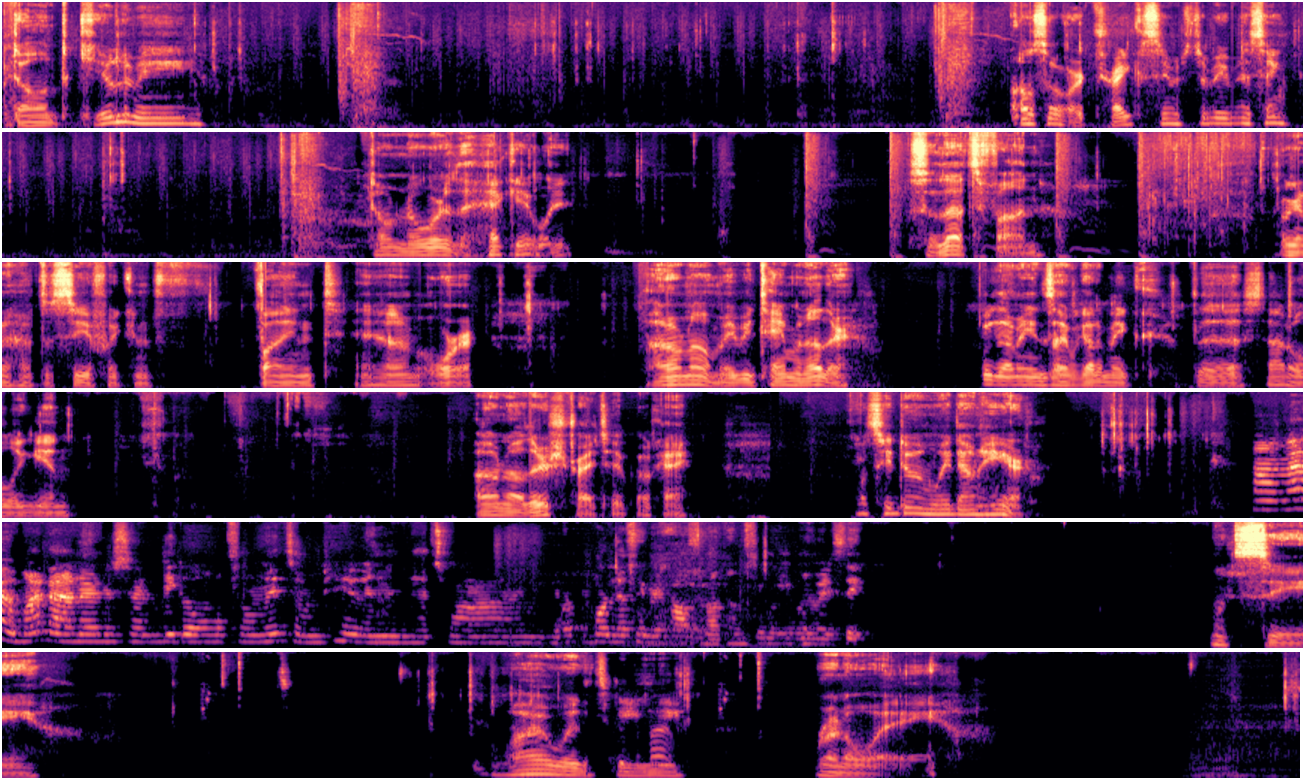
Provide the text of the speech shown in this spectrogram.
Don't kill me. Also, our trike seems to be missing. Don't know where the heck it went. So that's fun. We're gonna have to see if we can find him or I don't know, maybe tame another. But that means I've got to make the saddle again. Oh no, there's tri-tip. Okay. What's he doing way down here? I don't know. My dino to go off on its own too, and then that's why I'm recording up house and I'll come see what you want me to see. Let's see. Why would he run away?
